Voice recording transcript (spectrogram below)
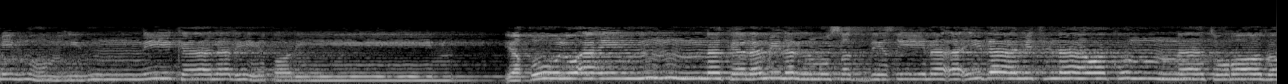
منهم إني كان لي قرين يقول أئنك لمن المصدقين أئذا متنا وكنا ترابا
